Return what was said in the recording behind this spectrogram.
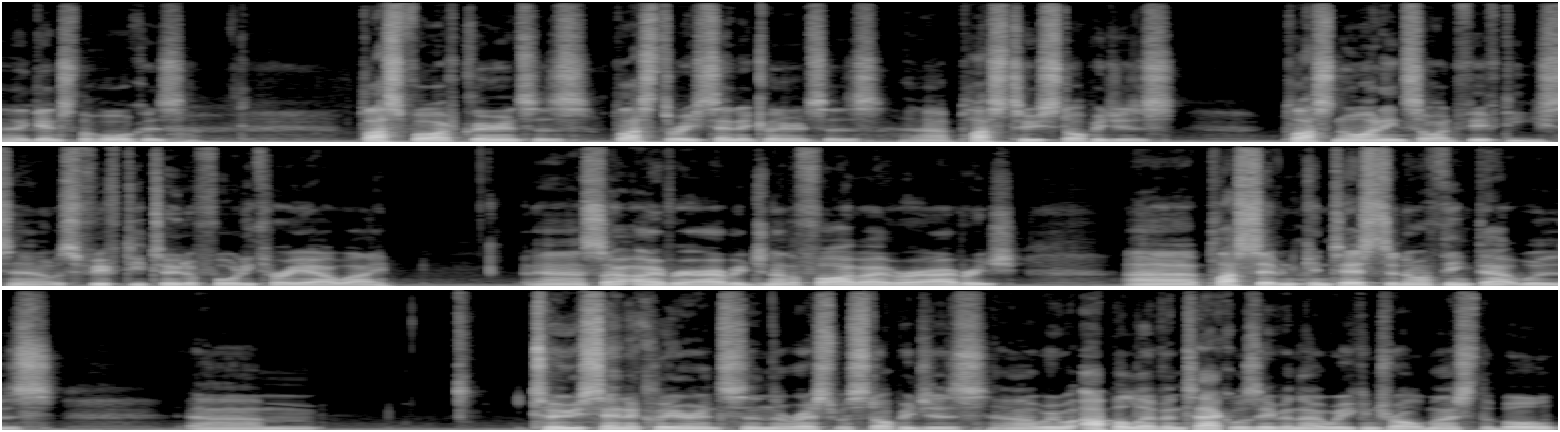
uh, against the Hawkers, plus five clearances, plus three centre clearances, uh, plus two stoppages, plus nine inside 50s. Uh, it was 52 to 43 our way. Uh, so over our average, another five over our average, uh, plus seven contested. And I think that was um, two centre clearance and the rest were stoppages. Uh, we were up 11 tackles even though we controlled most of the ball.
